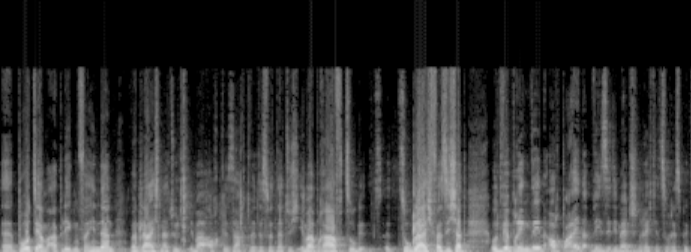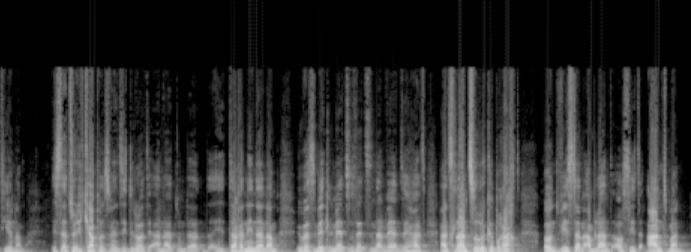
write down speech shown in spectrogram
äh, Boote am Ablegen verhindern, wenngleich natürlich immer auch gesagt wird, es wird natürlich immer brav zugleich versichert und wir bringen denen auch bei, wie sie die Menschenrechte zu respektieren haben. Ist natürlich Kappes, wenn sie die Leute anhalten und da, daran hindern, am, übers Mittelmeer zu setzen, dann werden sie halt ans Land zurückgebracht und wie es dann am Land aussieht, ahnt man.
